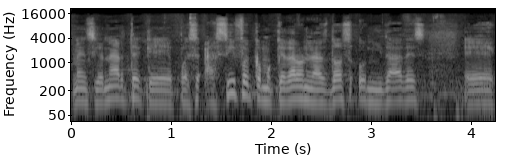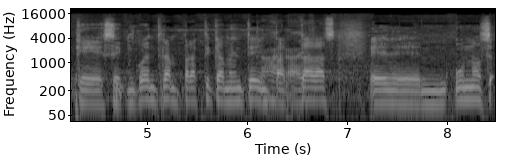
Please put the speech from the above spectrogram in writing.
Mencionarte que, pues, así fue como quedaron las dos unidades eh, que se encuentran prácticamente impactadas en unos,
